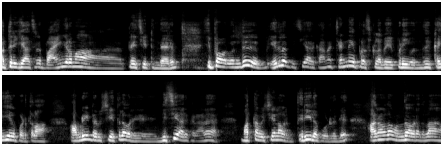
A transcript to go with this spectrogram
பத்திரிகை ஆசிரியர் பயங்கரமாக பேசிகிட்டு இருந்தார். இப்போ அவர் வந்து எதில் பிஸியாக இருக்காருன்னா சென்னை ப்ரெஸ் கிளப்பை எப்படி வந்து கையகப்படுத்தலாம் அப்படின்ற விஷயத்தில் அவர் பிஸியாக இருக்கிறனால மற்ற விஷயம்லாம் அவருக்கு தெரியல போட்டிருக்கு அதனால தான் வந்து அவர் அதெல்லாம்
